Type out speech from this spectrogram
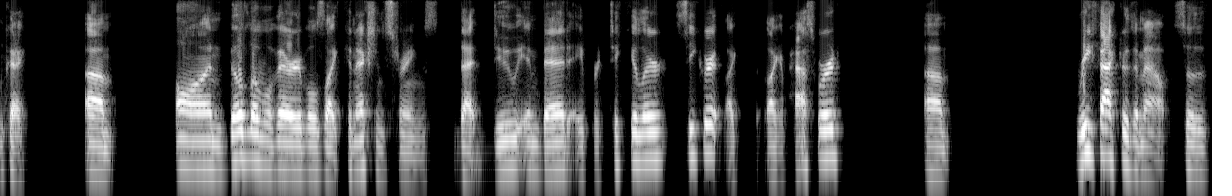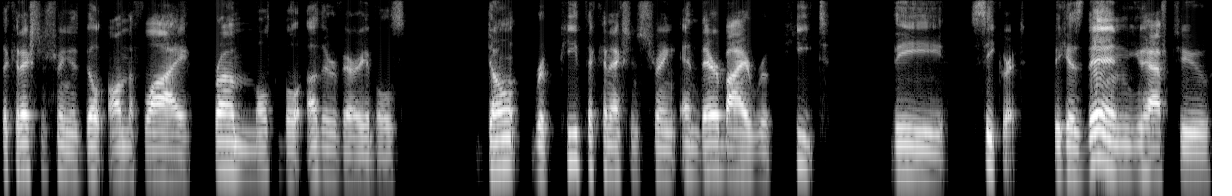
Okay. Um, on build level variables like connection strings that do embed a particular secret, like like a password, um, refactor them out so that the connection string is built on the fly from multiple other variables. Don't repeat the connection string and thereby repeat the secret because then you have to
